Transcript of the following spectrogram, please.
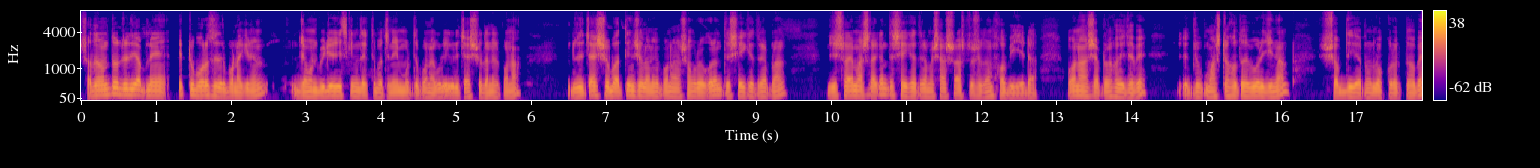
সাধারণত যদি আপনি একটু বড় সাইজের পোনা কিনেন, যেমন ভিডিও স্ক্রিনে দেখতে পাচ্ছেন, এই মুহূর্তে পোনাগুলি এগুলি চারশো লাইনের পোনা। যদি চারশো বা তিনশো লাইনের পোনা সংগ্রহ করেন, তো সেই ক্ষেত্রে আপনার যদি ছয় মাস রাখেন, তো সেই ক্ষেত্রে আপনার সাতশো আটশোশো গ্রাম হবেই। এটা অনায়াসে আপনার হয়ে যাবে। মাছটা হতে হবে অরিজিনাল সব দিকে আপনার লক্ষ্য রাখতে হবে।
